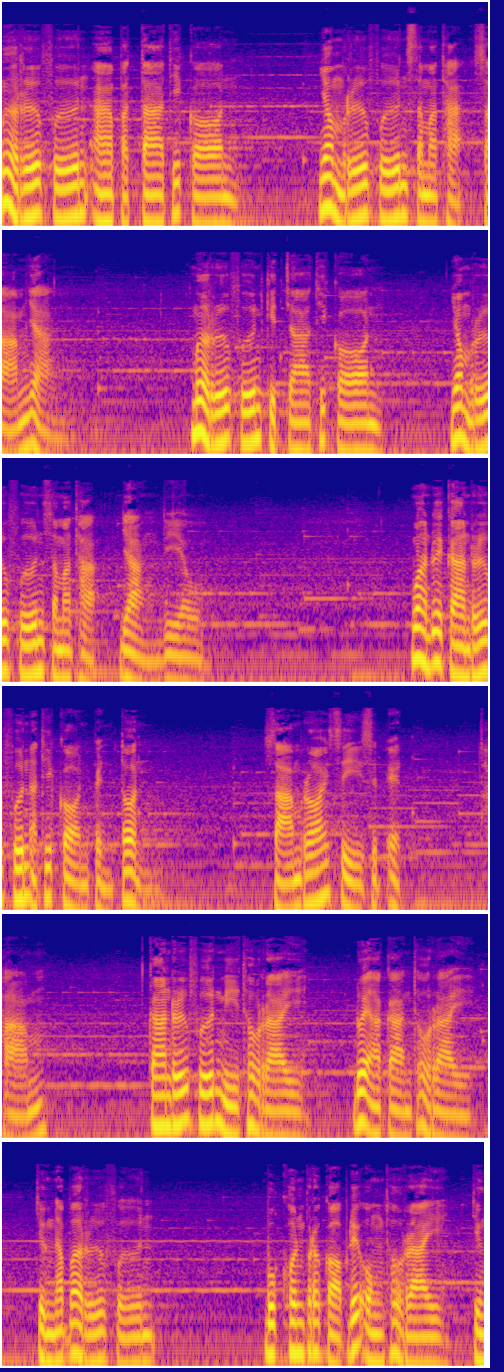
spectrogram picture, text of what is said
เมื่อรื้อฟื้นอาปัตตาธิกร ย่อมรื้อฟื้นสมถะสามอย่าง เมื่อรื้อฟื้นกิจจาธิกร ย่อมรื้อฟื้นสมถะอย่างเดียว ว่าด้วยการรื้อฟื้นอธิกรเป็นต้น 341 ถาม การรื้อฟื้นมีเท่าไร ด้วยอาการเท่าไร จึงนับว่ารื้อฟื้น บุคคลประกอบด้วยองค์เท่าไร จึง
